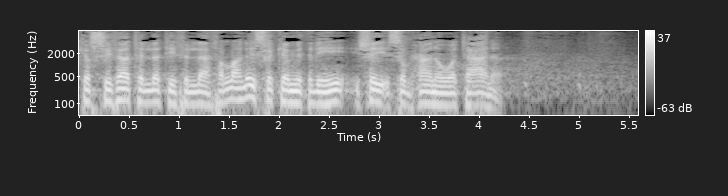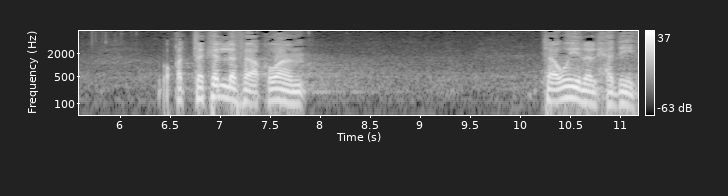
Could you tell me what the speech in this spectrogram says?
كالصفات التي في الله. فالله ليس كمثله شيء سبحانه وتعالى. وقد تكلف أقوام تأويل الحديث.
